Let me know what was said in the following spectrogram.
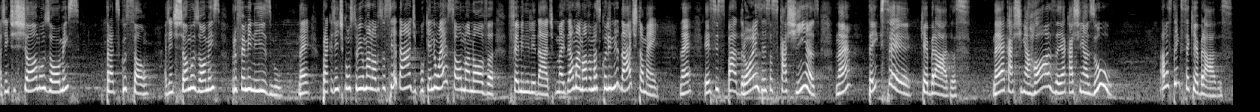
A gente chama os homens para discussão. A gente chama os homens para o feminismo, né? para que a gente construa uma nova sociedade, porque não é só uma nova feminilidade, mas é uma nova masculinidade também. Né? Esses padrões, essas caixinhas, né, têm que ser quebradas. Né? A caixinha rosa e a caixinha azul, elas têm que ser quebradas.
